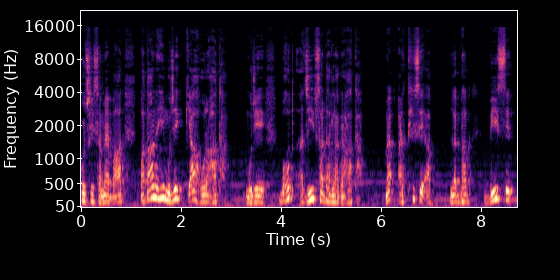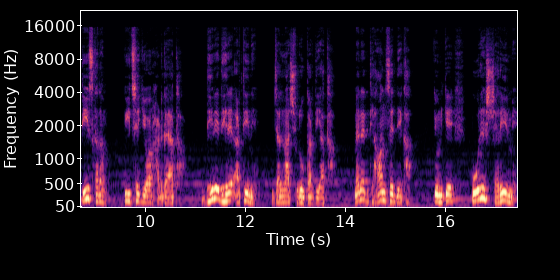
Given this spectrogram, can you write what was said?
कुछ ही समय बाद पता नहीं मुझे क्या हो रहा था। मुझे बहुत अजीब सा डर लग रहा था। मैं अर्थी से अब लगभग 20 से 30 कदम पीछे की ओर हट गया था। धीरे धीरे अर्थी ने जलना शुरू कर दिया था। मैंने ध्यान से देखा कि उनके पूरे शरीर में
